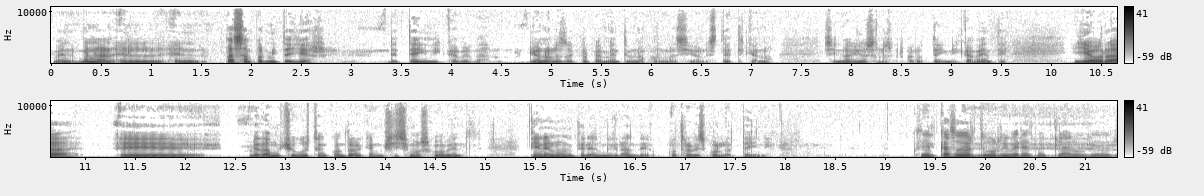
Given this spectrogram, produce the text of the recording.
Bueno, bueno, en- en- pasan por mi taller de técnica, ¿verdad? Yo no les doy propiamente una formación estética, ¿no? Sino yo se los preparo técnicamente. Y ahora eh, me da mucho gusto encontrar que muchísimos jóvenes tienen un interés muy grande otra vez por la técnica. El caso de Arturo Rivera es muy claro. o sea, Arturo,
